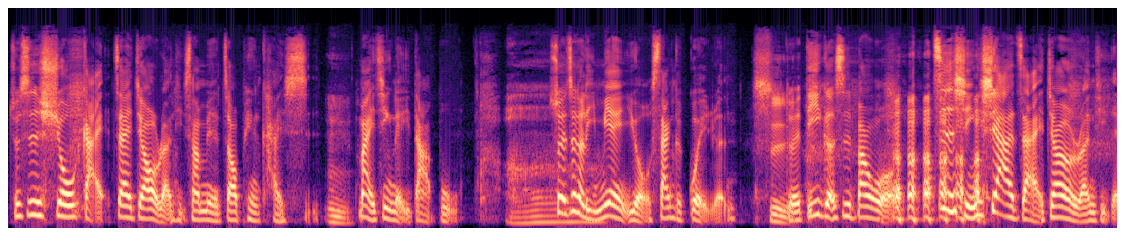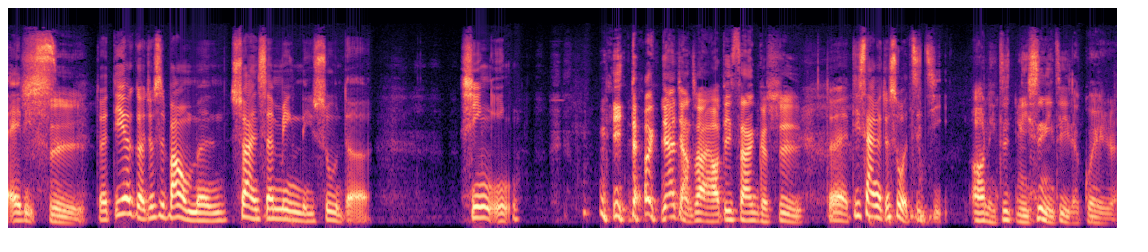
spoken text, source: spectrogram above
就是修改在交友软体上面的照片开始，嗯，迈进了一大步。啊、所以这个里面有三个贵人，是对，第一个是帮我自行下载交友软体的 Alice，是对，第二个就是帮我们算生命灵数的新颖。你都人家讲出来，好，第三个是对，第三个就是我自己。哦，你自你是你自己的贵人，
